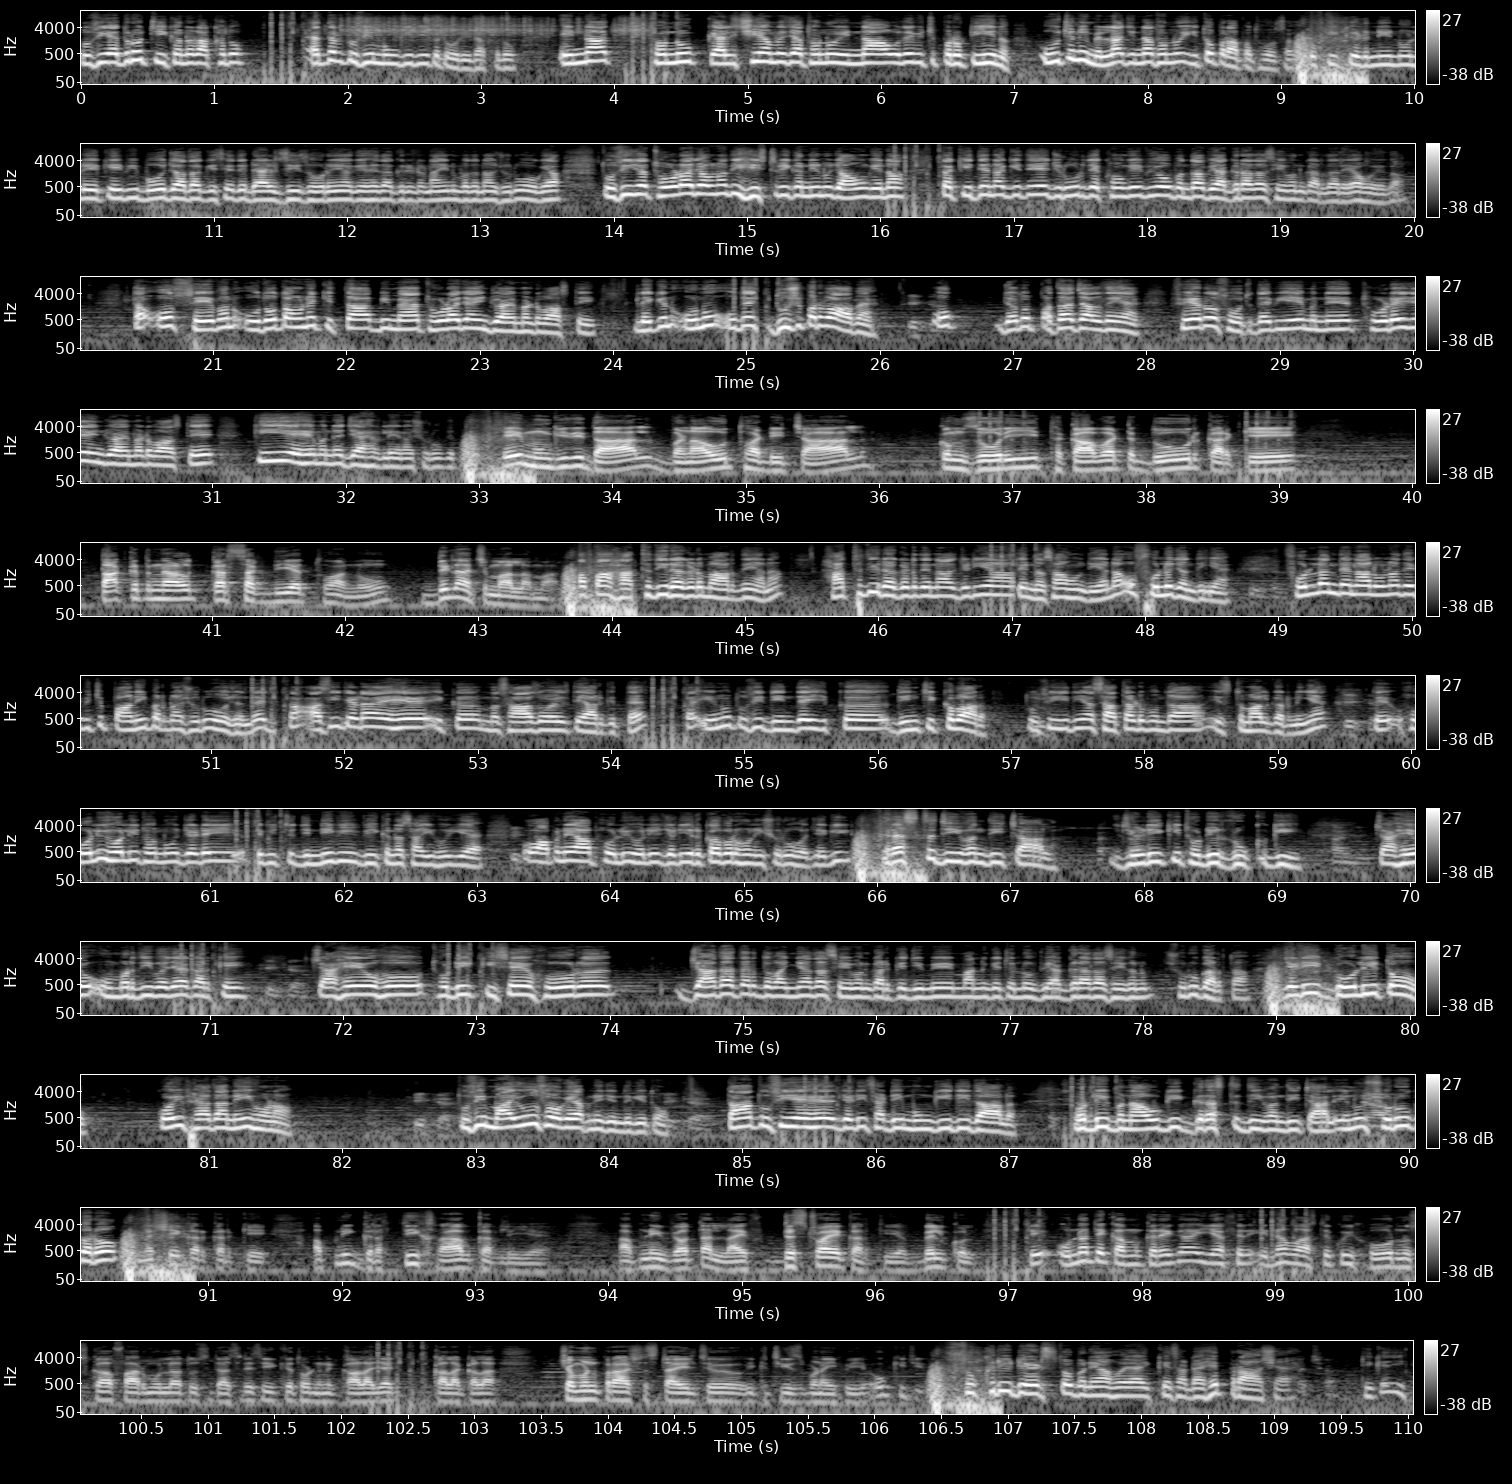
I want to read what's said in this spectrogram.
ਤੁਸੀਂ ਇਧਰੋਂ ਚਿਕਨ ਰੱਖ ਦਿਓ, ਇੱਧਰ ਤੁਸੀਂ ਮੂੰਗੀ ਦੀ ਕਟੋਰੀ ਰੱਖ ਦਿਓ। ਇੰਨਾ ਤੁਹਾਨੂੰ ਕੈਲਸ਼ੀਅਮ ਜਾਂ ਤੁਹਾਨੂੰ ਇੰਨਾ ਉਹਦੇ ਵਿੱਚ ਪ੍ਰੋਟੀਨ ਉਹ 'ਚ ਨਹੀਂ ਮਿਲਣਾ ਜਿੰਨਾ ਤੁਹਾਨੂੰ ਇਹ ਤੋਂ ਪ੍ਰਾਪਤ ਹੋ ਸਕਦਾ। ਕਿ ਕਿਡਨੀ ਨੂੰ ਲੈ ਕੇ ਵੀ ਬਹੁਤ ਜ਼ਿਆਦਾ ਕਿਸੇ ਦੇ ਡਾਇਲਿਸਿਸ ਹੋ ਰਹੇ ਆ, ਕਿਸੇ ਦਾ ਕ੍ਰੀਟਨਾਈਨ ਵਧਣਾ ਸ਼ੁਰੂ ਹੋ ਗਿਆ। ਤੁਸੀਂ ਜੇ ਥੋੜਾ ਜਿਹਾ ਉਹਨਾਂ ਦੀ ਹਿਸਟਰੀ ਕੰਨੀ ਨੂੰ ਜਾਓਗੇ ਨਾ, ਤਾਂ ਕਿਤੇ ਨਾ ਕਿਤੇ ਇਹ ਜ਼ਰੂਰ ਦੇਖੋਗੇ ਵੀ ਉਹ ਬੰਦਾ ਵਿਆਗਰਾ ਦਾ ਸੇਵਨ ਕਰਦਾ ਰਿਹਾ ਹੋਵੇਗਾ ਤਾਂ ਉਹ ਸੇਵਨ ਉਦੋਂ ਤਾਂ ਉਹਨੇ ਕੀਤਾ ਵੀ ਮੈਂ ਥੋੜਾ ਜਿਹਾ ਇੰਜੋਇਮੈਂਟ ਵਾਸਤੇ, ਲੇਕਿਨ ਉਹਨੂੰ ਉਹਦੇ ਦੁਸ਼ਪ੍ਰਭਾਵ ਹੈ। ਉਹ ਜਦੋਂ ਪਤਾ ਚੱਲਦੇ ਆ, ਫਿਰ ਉਹ ਸੋਚਦਾ ਵੀ ਇਹ ਮੰਨੇ ਥੋੜੇ ਜਿਹੇ ਇੰਜੋਇਮੈਂਟ ਵਾਸਤੇ ਕੀ ਇਹ ਮੰਨੇ ਜ਼ਹਿਰ ਲੈਣਾ ਸ਼ੁਰੂ ਕੀਤਾ। ਇਹ ਮੂੰਗੀ ਦੀ ਦਾਲ ਬਣਾਉ ਤੁਹਾਡੀ ਚਾਲ, ਕਮਜ਼ੋਰੀ, ਥਕਾਵਟ ਦੂਰ ਕਰਕੇ ਤਾਕਤ ਨਾਲ ਕਰ ਸਕਦੀ ਹੈ ਤੁਹਾਨੂੰ। ਦਿਨਾਂ ਚ ਮਾਲਾ ਮਾਲ ਆਪਾਂ ਹੱਥ ਦੀ ਰਗੜ ਮਾਰਦੇ ਆ ਨਾ ਹੱਥ ਦੀ ਰਗੜ ਦੇ ਨਾਲ ਜਿਹੜੀਆਂ ਤੇ ਨਸਾਂ ਹੁੰਦੀਆਂ ਨਾ ਉਹ ਫੁੱਲ ਜਾਂਦੀਆਂ। ਫੁੱਲਣ ਦੇ ਨਾਲ ਉਹਨਾਂ ਦੇ ਵਿੱਚ ਪਾਣੀ ਭਰਨਾ ਸ਼ੁਰੂ ਹੋ ਜਾਂਦਾ ਹੈ। ਤਾਂ ਅਸੀਂ ਜਿਹੜਾ ਇਹ ਇੱਕ ਮਸਾਜ ਆਇਲ ਤਿਆਰ ਕੀਤਾ ਹੈ, ਤਾਂ ਇਹਨੂੰ ਤੁਸੀਂ ਦਿਨ ਦੇ ਇੱਕ ਦਿਨ ਚ ਇੱਕ ਵਾਰ ਤੁਸੀਂ ਇਹਦੀਆਂ 7-8 ਬੂੰਦਾਂ ਇਸਤੇਮਾਲ ਕਰਨੀਆਂ ਤੇ ਹੌਲੀ ਹੌਲੀ ਤੁਹਾਨੂੰ ਜਿਹੜੀ ਦੇ ਵਿੱਚ ਜਿੰਨੀ ਵੀ ਵੀਕਨੈਸ ਆਈ ਹੋਈ ਹੈ ਉਹ ਆਪਣੇ ਆਪ ਹੌਲੀ ਹੌਲੀ ਜਿਹੜੀ ਰਿਕਵਰ ਹੋਣੀ ਸ਼ੁਰੂ ਹੋ ਜਾਏਗੀ। ਗ੍ਰਸਤ ਜੀਵਨ ਦੀ ਚਾਲ। ਜਿਹੜੀ ਕਿ ਤੁਹਾਡੀ ਰੁਕ ਗਈ ਚਾਹੇ ਉਹ ਉਮਰ ਦੀ ਵਜ੍ਹਾ ਕਰਕੇ ਚਾਹੇ ਉਹ ਤੁਹਾਡੀ ਕਿਸੇ ਹੋਰ ਜ਼ਿਆਦਾਤਰ ਦਵਾਈਆਂ ਦਾ ਸੇਵਨ ਕਰਕੇ ਜਿਵੇਂ ਮੰਨ ਕੇ ਚੱਲੋ ਵਿਆਗਰਾ ਦਾ ਸੇਵਨ ਸ਼ੁਰੂ ਕਰਤਾ ਜਿਹੜੀ ਗੋਲੀ ਤੋਂ ਕੋਈ ਫਾਇਦਾ ਨਹੀਂ ਹੋਣਾ। ਠੀਕ ਹੈ। ਤੁਸੀਂ ਮਾਇੂਸ ਹੋ ਗਏ ਆਪਣੀ ਜ਼ਿੰਦਗੀ ਤੋਂ। ਤਾਂ ਤੁਸੀਂ ਇਹ ਜਿਹੜੀ ਸਾਡੀ ਮੂੰਗੀ ਦੀ ਦਾਲ ਤੁਹਾਡੀ ਬਣਾਉਗੀ ਗ੍ਰਸਤ ਜੀਵਨ ਦੀ ਚਾਲ ਇਹਨੂੰ ਸ਼ੁਰੂ ਕਰੋ। ਨਸ਼ੇ ਕਰ ਕਰਕੇ ਆਪਣੀ ਗ੍ਰਸਤੀ ਖਰਾਬ ਕਰ ਲਈ ਹੈ। ਆਪਣੀ ਵਿਆਹਤਾ ਲਾਈਫ ਡਿਸਟਰੋਏ ਕਰਤੀ ਹੈ ਬਿਲਕੁਲ। ਤੇ ਉਹਨਾਂ ਤੇ ਕੰਮ ਕਰੇਗਾ ਜਾਂ ਫਿਰ ਇਹਨਾਂ ਵਾਸਤੇ ਕੋਈ ਹੋਰ ਨੁਸਖਾ ਫਾਰਮੂਲਾ ਤੁਸੀਂ ਦੱਸ ਰਹੇ ਸੀ ਕਿ ਤੁਹਾਡੇ ਨੇ ਕਾਲਾ ਜਿਹਾ ਕਾਲਾ ਕਾਲਾ ਚਮਨਪ੍ਰਾਸ਼ ਸਟਾਈਲ ਚ ਇੱਕ ਚੀਜ਼ ਬਣਾਈ ਹੋਈ ਹੈ ਉਹ ਕੀ ਚੀਜ਼? ਸੁਖਰੀ ਡੇਟਸ ਤੋਂ ਬਣਿਆ ਹੋਇਆ ਇੱਕ ਸਾਡਾ ਇਹ ਪ੍ਰਾਸ਼ ਹੈ। ਠੀਕ ਹੈ ਜੀ।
